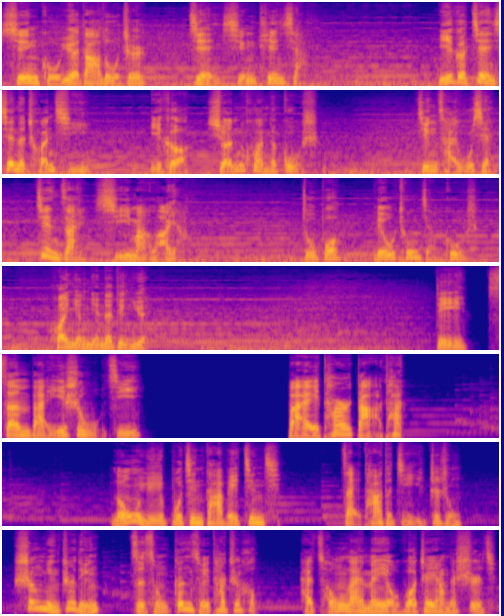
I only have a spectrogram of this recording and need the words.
新古月大陆之剑行天下，一个剑仙的传奇，一个玄幻的故事，精彩无限，尽在喜马拉雅。主播刘冲讲故事，欢迎您的订阅。第三百一十五集，摆摊打探。龙宇不禁大为惊奇，在他的记忆之中。生命之灵自从跟随他之后，还从来没有过这样的事情。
